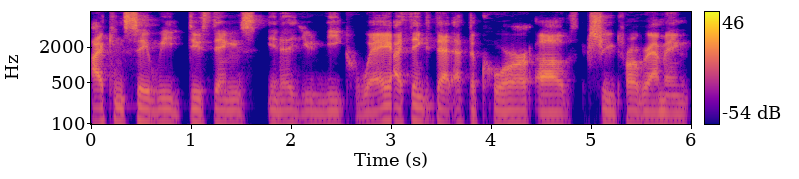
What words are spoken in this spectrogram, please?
I can say we do things in a unique way. I think that at the core of extreme programming,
